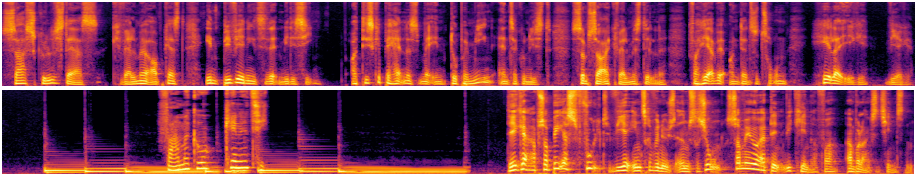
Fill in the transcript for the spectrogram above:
så skyldes deres kvalme og opkast en bivirkning til den medicin. Og de skal behandles med en dopaminantagonist, som så er kvalmestillende, for her vil ondantotronen heller ikke virke. Farmakokinetik. Det kan absorberes fuldt via intravenøs administration, som jo er den, vi kender fra ambulancetjenesten.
